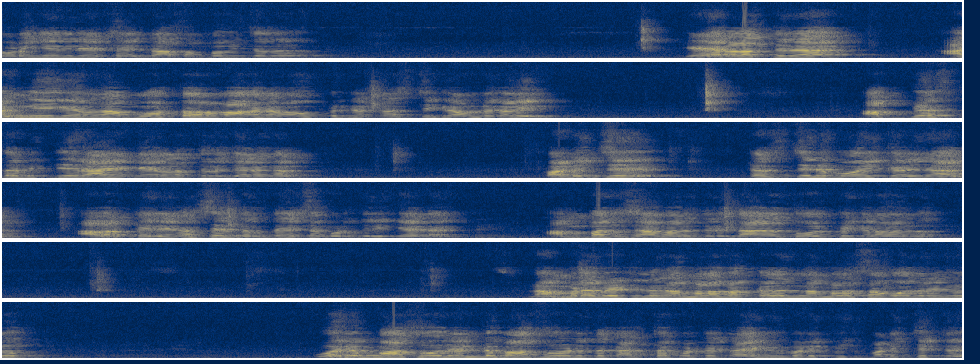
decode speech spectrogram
തുടങ്ങിയതിനു ശേഷം എന്താ സംഭവിച്ചത്? കേരളത്തിലെ അംഗീകൃത മോട്ടോർ വാഹന വകുപ്പിന്റെ ടെസ്റ്റ് ഗ്രൗണ്ടുകളിൽ അഭ്യസ്ത വിദ്യരായ കേരളത്തിലെ ജനങ്ങൾ പഠിച്ച് ടെസ്റ്റിന് പോയി കഴിഞ്ഞാൽ അവർക്ക് രഹസ്യ നിർദ്ദേശം കൊടുത്തിരിക്കുകയാണ് അമ്പത് ശതമാനത്തിൽ താഴെ തോൽപ്പിക്കണമെന്ന് നമ്മുടെ വീട്ടിൽ നമ്മളെ മക്കളും നമ്മളെ സഹോദരങ്ങളും ഒരു മാസവും രണ്ട് മാസവും എടുത്ത് കഷ്ടപ്പെട്ട് ടൈമിൽ പഠിപ്പിച്ച് പഠിച്ചിട്ട്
